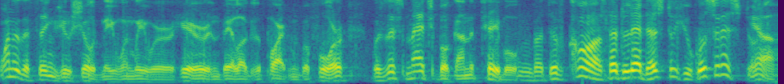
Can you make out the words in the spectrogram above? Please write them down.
one of the things you showed me when we were here in Baylog's apartment before was this matchbook on the table. But of course, that led us to Hugo's restaurant. Yeah.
